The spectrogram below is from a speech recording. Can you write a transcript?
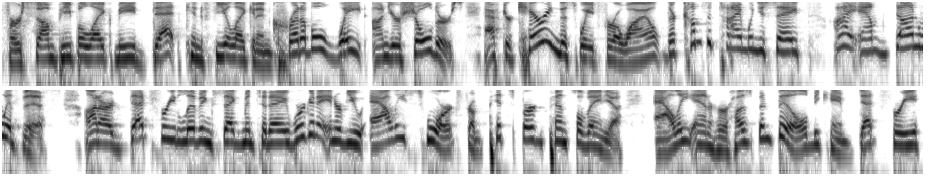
For some people like me, debt can feel like an incredible weight on your shoulders. After carrying this weight for a while, there comes a time when you say, I am done with this. On our debt free living segment today, we're going to interview Ali Swart from Pittsburgh, Pennsylvania. Ali and her husband Bill became debt free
